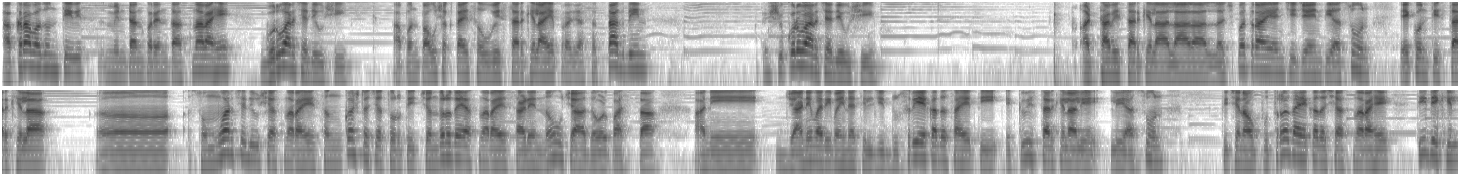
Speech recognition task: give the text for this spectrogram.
अकरा वाजून तेवीस मिनिटांपर्यंत असणार आहे. गुरुवारच्या दिवशी आपण पाहू शकताय सव्वीस तारखेला आहे प्रजासत्ताक दिन. शुक्रवारच्या दिवशी अठ्ठावीस तारखेला लाला लजपतराय यांची जयंती असून एकोणतीस तारखेला सोमवारच्या दिवशी असणार आहे संकष्ट चतुर्थी चंद्रोदय असणार आहे साडे नऊच्या जवळपासचा. आणि जानेवारी महिन्यातील जी दुसरी एकादश आहे ती एकवीस तारखेला आलेली असून तिचे नाव पुत्रदा एकादशी असणार आहे. ती देखील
